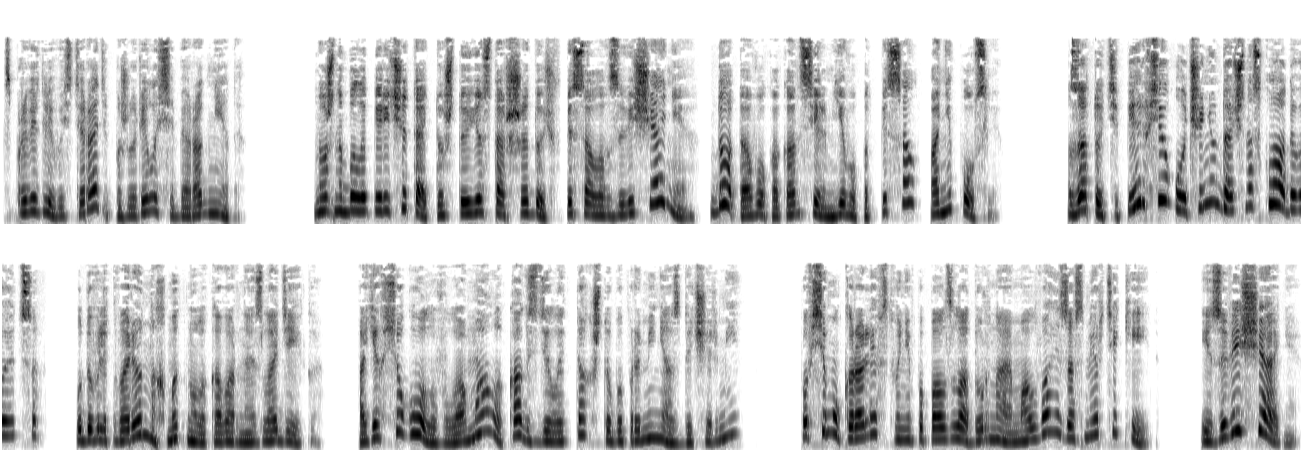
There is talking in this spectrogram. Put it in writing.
Справедливости ради пожурила себя Рогнеда. Нужно было перечитать то, что ее старшая дочь вписала в завещание, до того, как Ансельм его подписал, а не после. Зато теперь все очень удачно складывается, — удовлетворенно хмыкнула коварная злодейка. А я всю голову ломала, как сделать так, чтобы про меня с дочерьми по всему королевству не поползла дурная молва из-за смерти Кейт и завещание,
